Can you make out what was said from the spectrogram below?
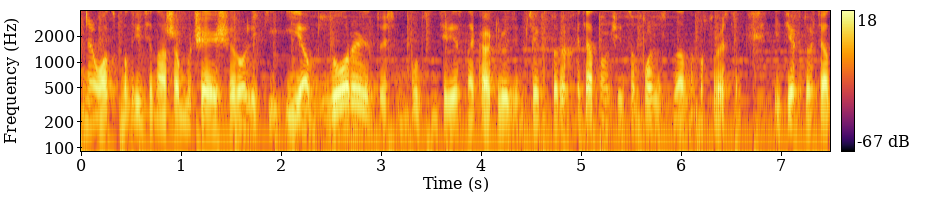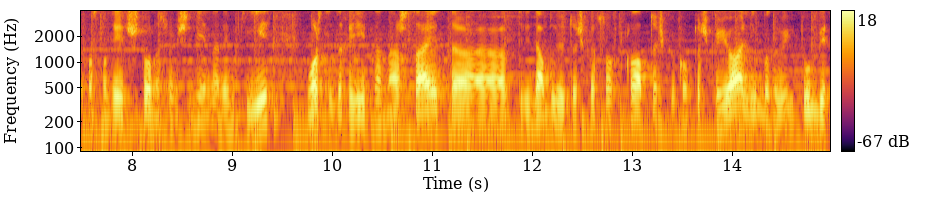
Вот, смотрите наши обучающие ролики и обзоры. То есть будет интересно как людям, те, которые хотят научиться пользоваться данным устройством, и те, кто хотят посмотреть, что на сегодняшний день на рынке есть, можете заходить на наш сайт э, www.softclub.com.ua либо на YouTube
